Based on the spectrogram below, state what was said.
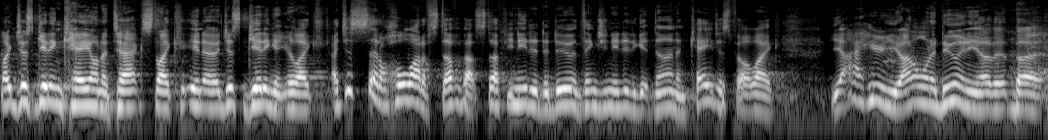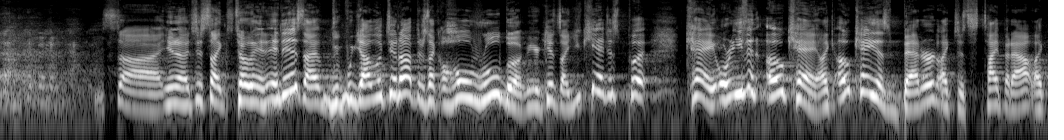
Like just getting K on a text, like, you know, just getting it. You're like, I just said a whole lot of stuff about stuff you needed to do and things you needed to get done. And K just felt like, yeah, I hear you. I don't want to do any of it, but uh, you know, it's just like totally, it is. I, I looked it up. There's like a whole rule book. Your kid's like, you can't just put K or even OK. Like OK is better, like just type it out, like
